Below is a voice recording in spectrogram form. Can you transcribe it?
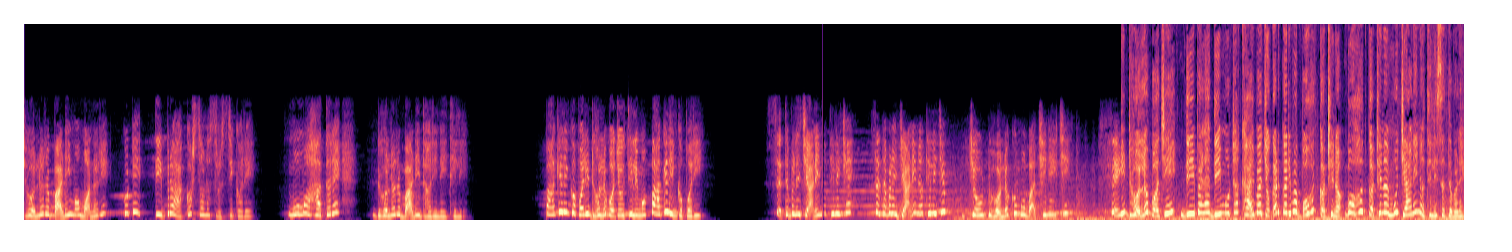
ଢୋଲର ବାଡ଼ି ମୋ ମନରେ ଗୋଟିଏ ତୀବ୍ର ଆକର୍ଷଣ ସୃଷ୍ଟି କରେ ମୁଁ ମୋ ହାତରେ ଢୋଲର ବାଡ଼ି ଧରି ନେଇଥିଲି ପାଗେଳିଙ୍କ ପରି ଢୋଲ ବଜାଉଥିଲି ମୁଁ ପାଗେଳିଙ୍କ ପରି ସେତେବେଳେ ଜାଣିନଥିଲି ଯେ ସେତେବେଳେ ଜାଣିନଥିଲି ଯେ ଯୋଉ ଢୋଲକୁ ମୁଁ ବାଛି ନେଇଛି ସେଇ ଢୋଲ ବଜେଇ ଦି ବେଳା ଦି ମୁଠା ଖାଇବା ଯୋଗାଡ଼ କରିବା ବହୁତ କଠିନ ବହୁତ କଠିନ ମୁଁ ଜାଣିନଥିଲି ସେତେବେଳେ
